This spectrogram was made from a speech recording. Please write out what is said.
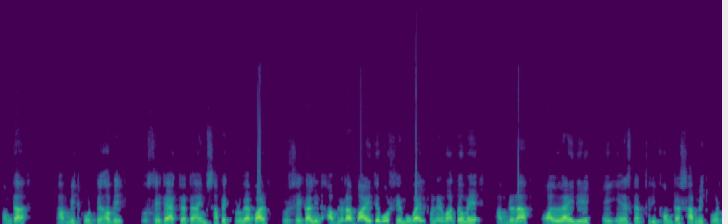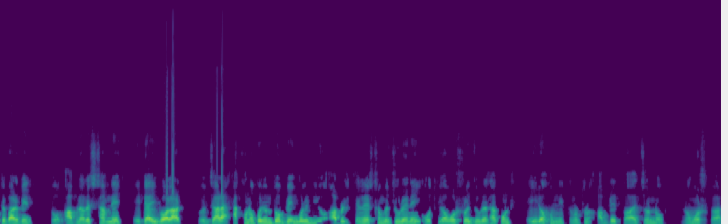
ফর্মটা সাবমিট করতে হবে। তো সেটা একটা টাইম সাপেক্ষর ব্যাপার। তো সেকালীন আপনারা বাড়িতে বসে মোবাইল ফোনের মাধ্যমে আপনারা অনলাইনে এই এনএসকার থ্রি ফর্মটা সাবমিট করতে পারবেন। তো আপনাদের সামনে এটাই বলার। তো যারা এখনও পর্যন্ত বেঙ্গলি নিউ আপডেট চ্যানেলের সঙ্গে জুড়ে নেই, অতি অবশ্যই জুড়ে থাকুন। এই রকম নিত্য নতুন আপডেট পাওয়ার জন্য। নমস্কার।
